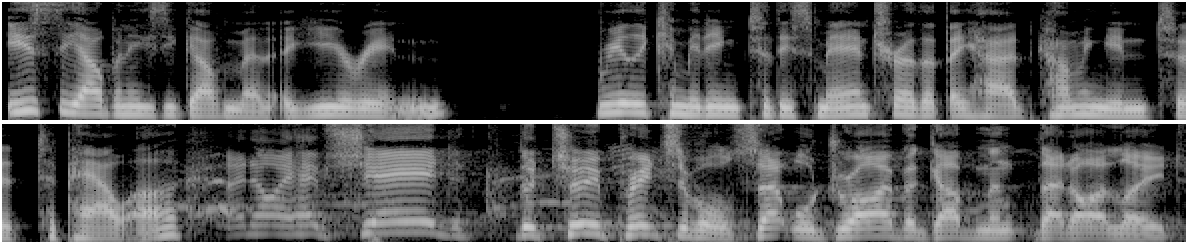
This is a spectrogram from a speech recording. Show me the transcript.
Is the Albanese government a year in really committing to this mantra that they had coming into to power. And I have shared the two principles that will drive a government that I lead.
